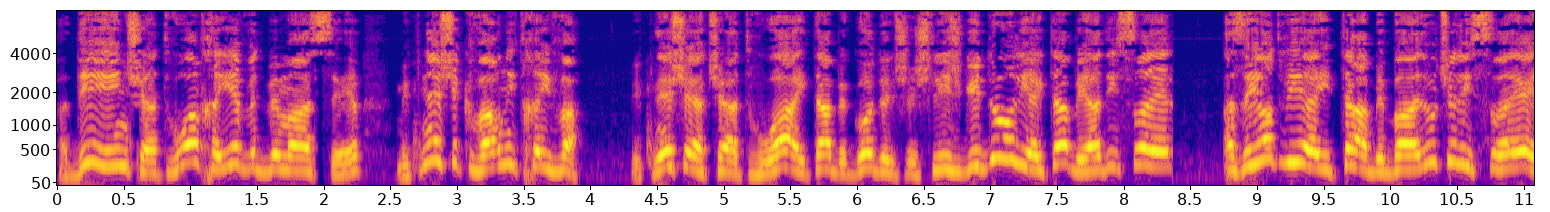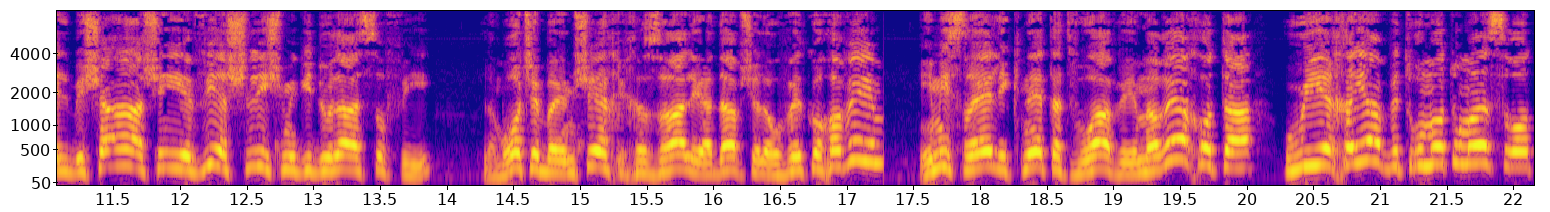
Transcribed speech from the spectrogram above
הדין שהתבואה חייבת במעשר, מפני שכבר נתחייבה. מפני שכשהתבואה הייתה בגודל של שליש גידול, היא הייתה ביד ישראל. אז היות והיא הייתה בבעלות של ישראל בשעה שהיא הביאה שליש מגידולה הסופי, למרות שבהמשך היא חזרה לידיו של העובד כוכבים, אם ישראל יקנה את התבואה וימרח אותה, הוא יהיה חייב בתרומות ומעשרות.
